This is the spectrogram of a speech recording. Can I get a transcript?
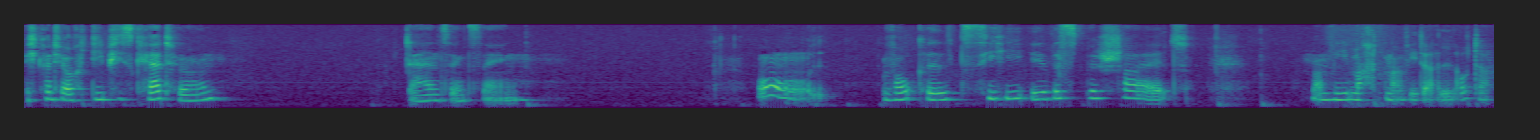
Ich könnte ja auch DP's Cat hören. Dancing Thing. Oh, Vocals, ihr wisst Bescheid. Mami macht mal wieder lauter.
